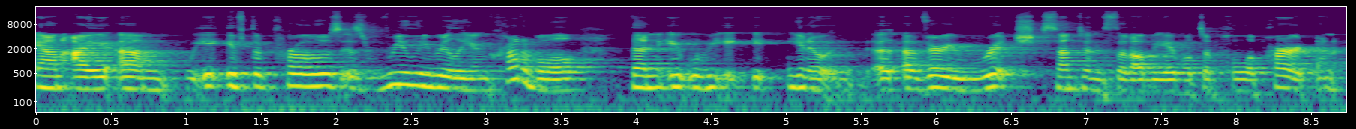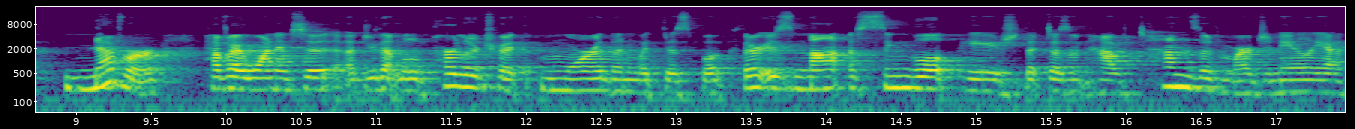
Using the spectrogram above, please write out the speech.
and I, um, if the prose is really, really incredible, then it will be, you know, a, a, very rich sentence that I'll be able to pull apart. And never have I wanted to uh, do that little parlor trick more than with this book. There is not a single page that doesn't have tons of marginalia.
